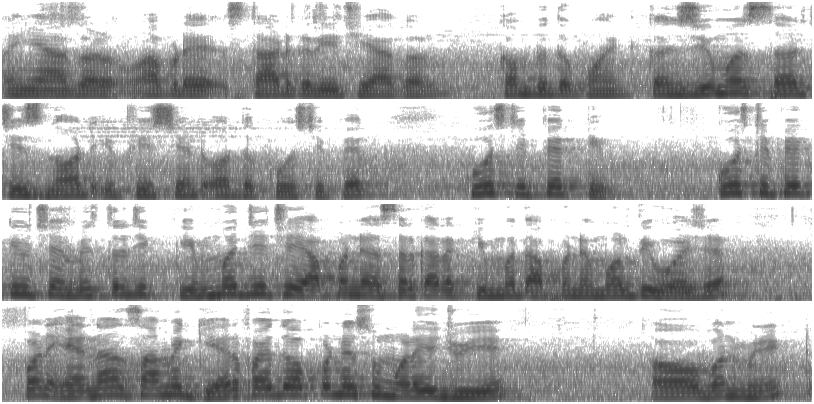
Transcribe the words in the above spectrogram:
અહીંયા આગળ આપણે સ્ટાર્ટ કરીએ છીએ આગળ. Come to the point consumer search is not efficient or the cost effect cost effective cost effective છે મિત્ર જે કિંમત જે છે એ આપણને અસરકારક કિંમત આપણને મળતી હોય છે. પણ એના સામે ગેરફાયદો આપણને શું મળવી જોઈએ? વન મિનિટ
